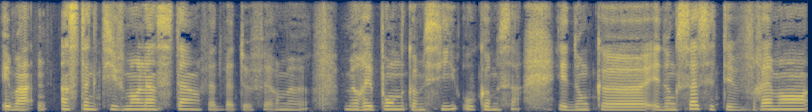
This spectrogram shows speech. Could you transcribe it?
et eh ben instinctivement l'instinct en fait va te faire me me répondre comme ci ou comme ça. Et donc euh, et donc ça, c'était vraiment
